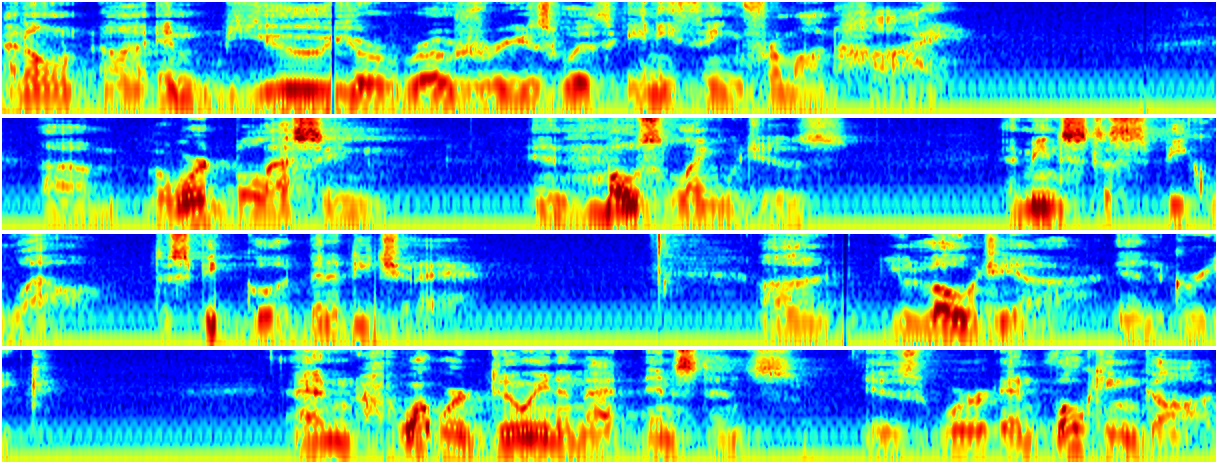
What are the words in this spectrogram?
I don't uh, imbue your rosaries with anything from on high. Um, the word blessing in most languages, it means to speak well, to speak good, benedicere, uh, eulogia in Greek. And what we're doing in that instance is we're invoking God.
